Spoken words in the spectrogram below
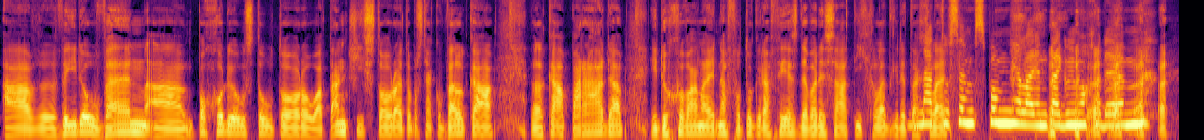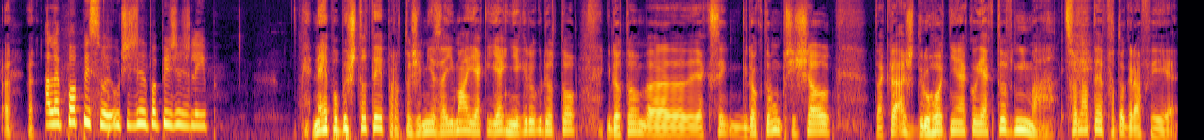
a vyjdou ven a pochodují s tou Tórou a tančí s Tórou. Je to prostě jako velká, velká paráda. Je dochována jedna fotografie z 90. let, kde takhle... Na to jsem vzpomněla jen tak mimochodem. Ale popisuj, určitě popíšeš líp. Ne, popiš to ty, protože mě zajímá, jak, jak někdo, kdo to, kdo to, eh, jak si, kdo k tomu přišel takhle až druhotně, jako jak to vnímá. Co na té fotografii je?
